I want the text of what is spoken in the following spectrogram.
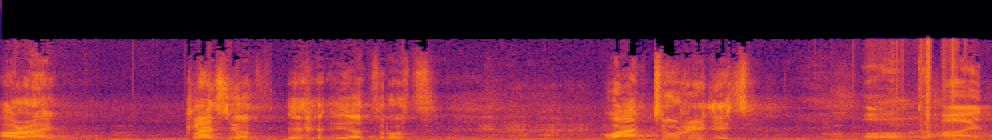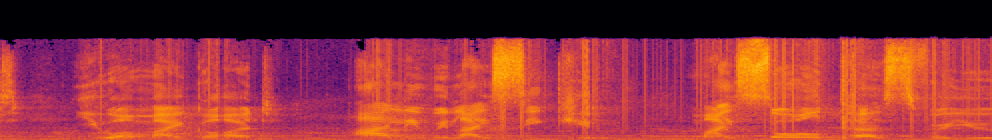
All right, cleanse your, your throat. One, two, read it. Oh God, you are my God. Early will I seek you. My soul thirsts for you.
